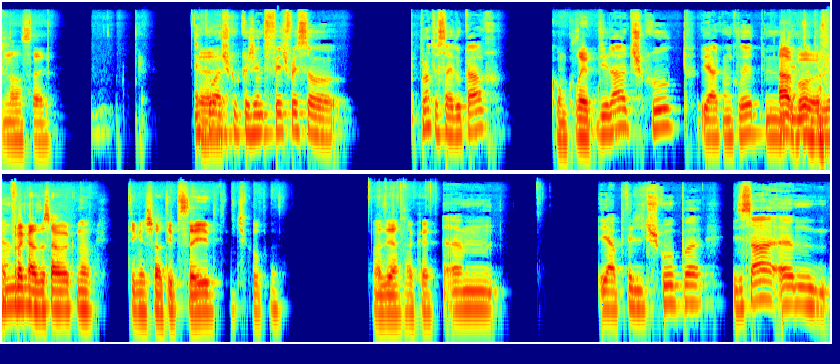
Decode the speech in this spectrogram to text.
não sei. É que eu Eh. acho que o que a gente fez foi só. Pronto, eu saí do carro, Com colete. de lá, desculpe, e há com colete. Ah, boa. Por acaso achava que não. Tinha só tipo saído, desculpa. Mas é, ok. Um, yeah, pedi-lhe desculpa e disse: Ah, um,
